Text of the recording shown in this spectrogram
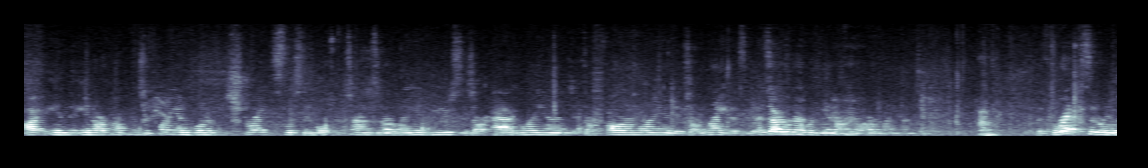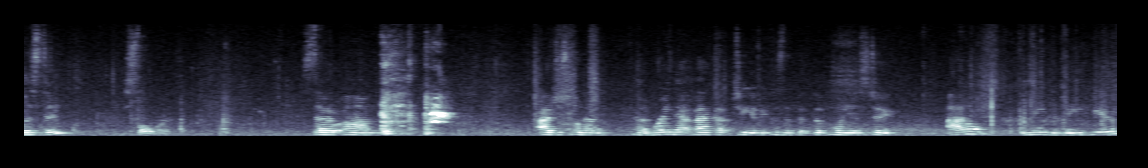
I, in, in our comprehensive plan, one of the strengths listed multiple times in our land use is our ag land, it's our farmland, it's our land, it's, it's over and over again our, our land. The threats that are listed, solar. So, um, I just wanna kind of bring that back up to you because the, the point is to, I don't need to be here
